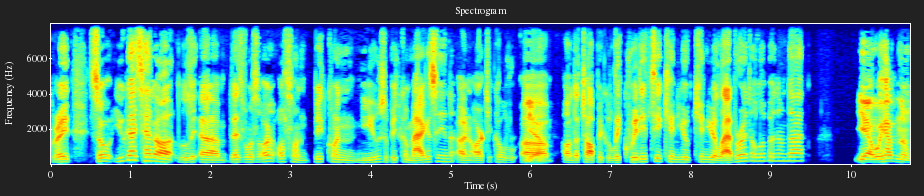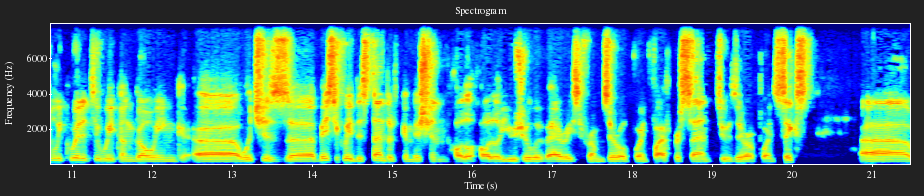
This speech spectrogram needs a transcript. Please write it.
Great. So you guys had a um, there was also on Bitcoin News or Bitcoin Magazine an article uh, yeah. on the topic of liquidity. Can you can you elaborate a little bit on that? Yeah, we have no liquidity week ongoing, uh, which is uh, basically the standard commission hodl hodl usually varies from 0.5% to 0.6 uh,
